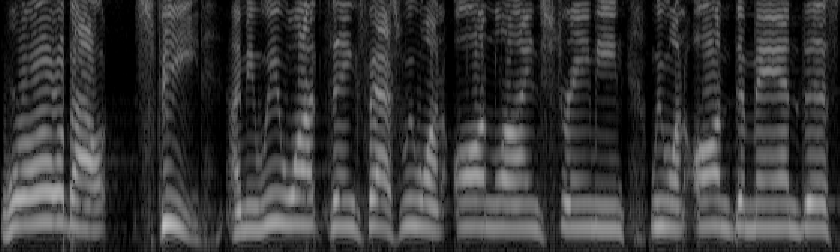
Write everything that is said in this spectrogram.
we're all about speed. I mean, we want things fast. We want online streaming. We want on demand this.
